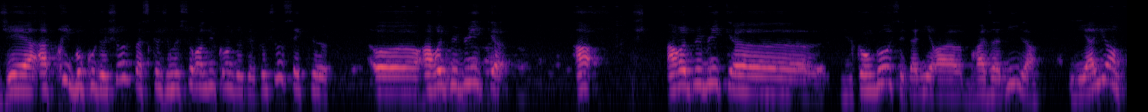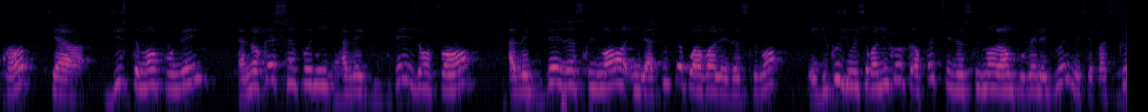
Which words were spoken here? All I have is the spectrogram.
j'ai appris beaucoup de choses parce que je me suis rendu compte de quelque chose, c'est que euh, en République, en, République euh, du Congo, c'est-à-dire à Brazzaville, il y a eu un prof qui a justement fondé un orchestre symphonique avec des enfants, avec des instruments. Il a tout fait pour avoir les instruments. Et du coup, je me suis rendu compte qu'en fait, ces instruments-là, on pouvait les jouer, mais c'est parce que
